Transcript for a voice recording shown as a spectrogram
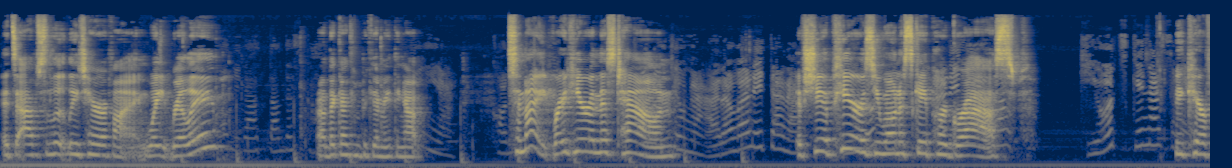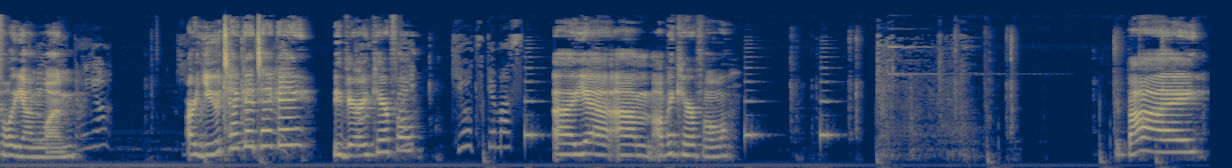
It's absolutely terrifying. Wait, really? I don't think I can pick anything up. Tonight, right here in this town, if she appears, you won't escape her grasp. Be careful, young one. Are you Teke Teke? Be very careful. Uh, yeah, um, I'll be careful. Goodbye.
